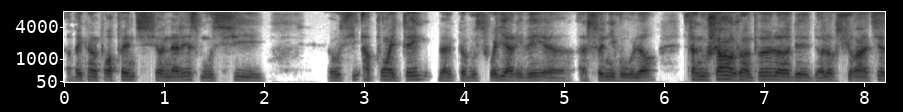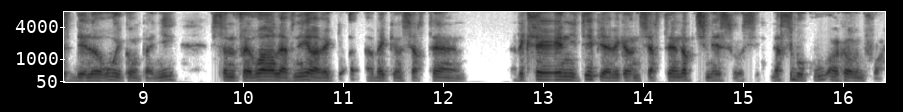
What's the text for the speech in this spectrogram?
avec un professionnalisme aussi aussi appointé, que vous soyez arrivé à ce niveau-là. Ça nous change un peu là, de, de l'obscurantisme des Leroux et compagnie. Ça nous fait voir l'avenir avec, avec un certain, avec sérénité puis avec un certain optimisme aussi. Merci beaucoup, encore une fois.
